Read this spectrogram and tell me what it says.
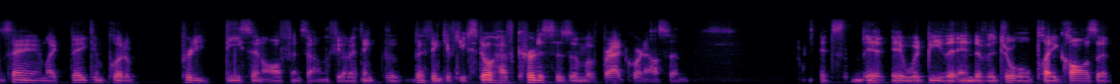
saying like they can put a pretty decent offense out on the field I think the, I think if you still have criticism of Brad Cornelsen it's it, it would be the individual play calls that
